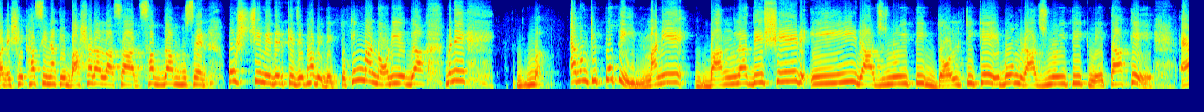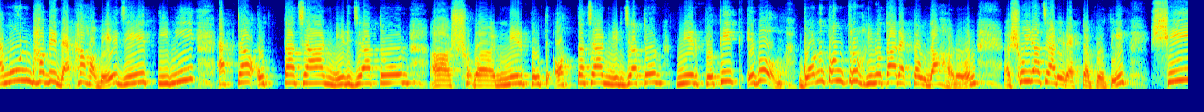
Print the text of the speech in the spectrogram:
মানে শেখ হাসিনাকে বাশার আল আসাদ সাদ্দাম হোসেন পশ্চিম এদেরকে যেভাবে দেখতো কিংবা নরিয়েগা মানে এমনকি পুতিন মানে বাংলাদেশের এই রাজনৈতিক দলটিকে এবং রাজনৈতিক নেতাকে এমন ভাবে দেখা হবে যে তিনি একটা অত্যাচার নির্যাতন অত্যাচার নির্যাতনের প্রতীক এবং গণতন্ত্রহীনতার একটা উদাহরণ, স্বৈরাচারের একটা প্রতীক। সেই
